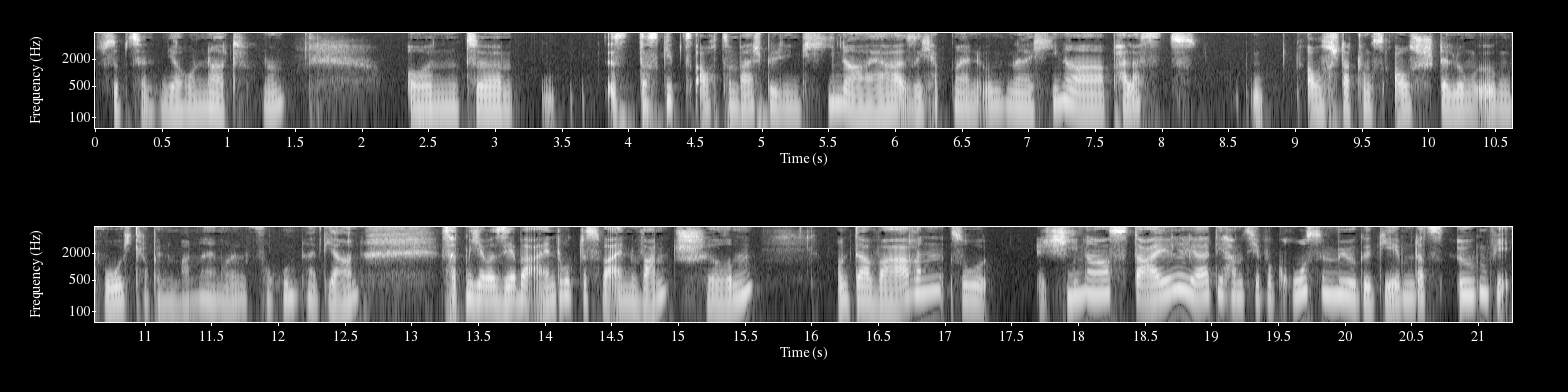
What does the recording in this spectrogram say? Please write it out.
17. Jahrhundert, ne? Und äh, es, das gibt's auch zum Beispiel in China, ja. Also ich habe mal in irgendeiner China-Palast Ausstattungsausstellung irgendwo, ich glaube in Mannheim oder vor 100 Jahren. Es hat mich aber sehr beeindruckt. Das war ein Wandschirm und da waren so China-Style, ja, die haben sich aber große Mühe gegeben, das irgendwie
